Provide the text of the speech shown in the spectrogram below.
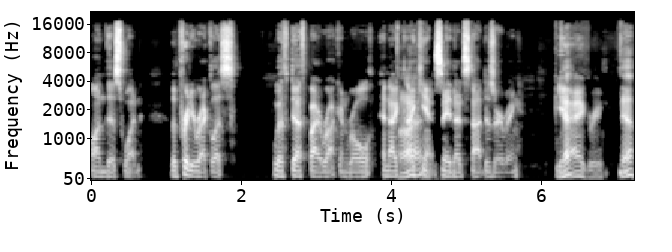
on this one the pretty reckless with death by rock and roll and i, All I can't say that's not deserving Yeah, Yeah. I agree. Yeah.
